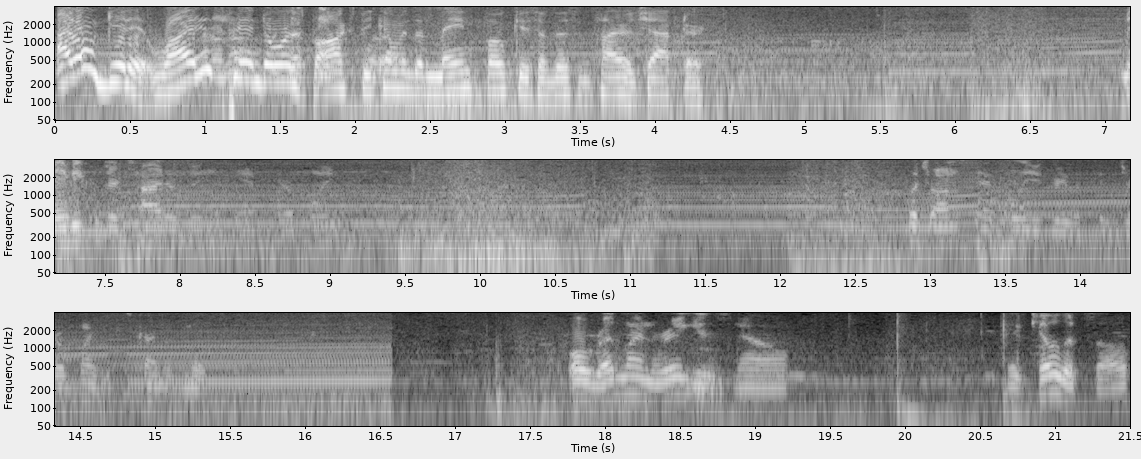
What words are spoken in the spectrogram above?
I don't get it. Why is. Pandora's box becoming the main focus of this entire chapter? Maybe because they're tired of doing the damn airplane. Which honestly I fully agree with because zero point is kind of milk. Well, Redline Rig is now. It killed itself.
